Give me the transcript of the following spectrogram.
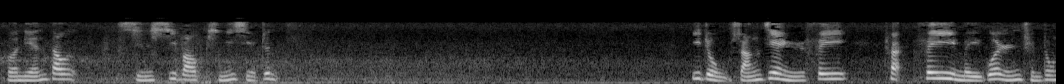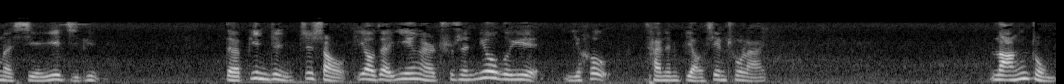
和镰刀型细胞贫血症，一种常见于非传非裔美国人群中的血液疾病的病症，至少要在婴儿出生六个月以后才能表现出来。囊肿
